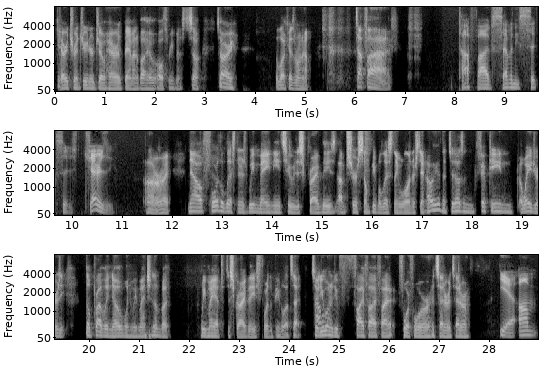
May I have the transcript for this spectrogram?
Gary Trent Jr., Joe Harris, Bam Adebayo, all three missed. So sorry, the luck has run out. Top five. top five 76ers jersey. All right. Now, for the listeners, we may need to describe these. I'm sure some people listening will understand. Oh, yeah, the 2015 away jersey. They'll probably know when we mention them, but we may have to describe these for the people outside. So, do you want to do five, five, five, four, four, et cetera, et cetera? Yeah. Um.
